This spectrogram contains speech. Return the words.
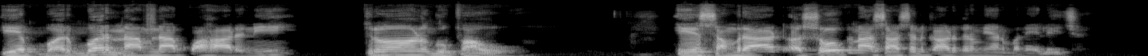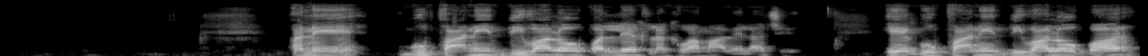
એ બર્બર નામના પહાડની ત્રણ ગુફાઓ. એ સમ્રાટ અશોકના શાસનકાળ દરમિયાન બનેલી છે. અને ગુફાની દિવાલો ઉપર લેખ લખવામાં આવેલા છે. એ ગુફાની દિવાલો પર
